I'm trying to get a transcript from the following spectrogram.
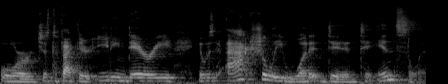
or just the fact that you're eating dairy. It was actually what it did to insulin.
